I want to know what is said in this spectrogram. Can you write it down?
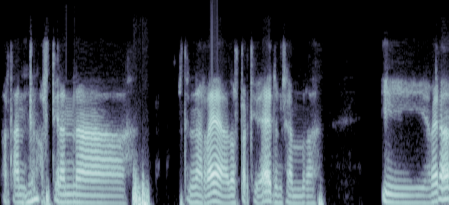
per tant, Mhm. els tenen a, els tenen a res, a dos partidets, em sembla. I, a veure,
